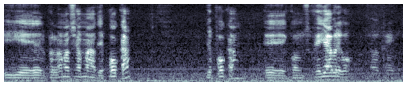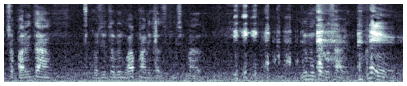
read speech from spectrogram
y el programa se llama De Poca, De Poca, eh, con su Gella Abrego, Ok. chaparrita, por cierto, bien guapa, hija de su pinche madre. Mi mujer lo sabe.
